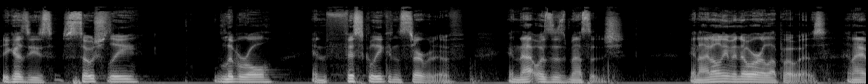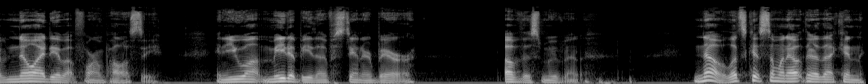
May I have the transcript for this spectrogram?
because he's socially liberal and fiscally conservative. And that was his message. And I don't even know where Aleppo is. And I have no idea about foreign policy. And you want me to be the standard bearer of this movement. No, let's get someone out there that can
